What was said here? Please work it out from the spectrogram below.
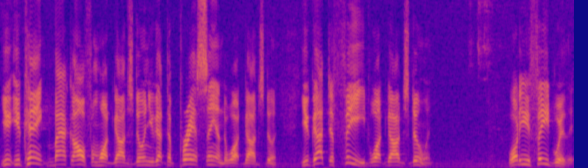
You, you can't back off from what God's doing. You got to press into what God's doing. You got to feed what God's doing. What do you feed with it?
